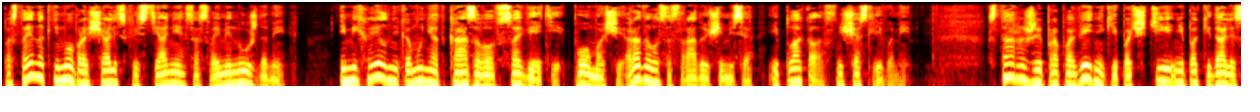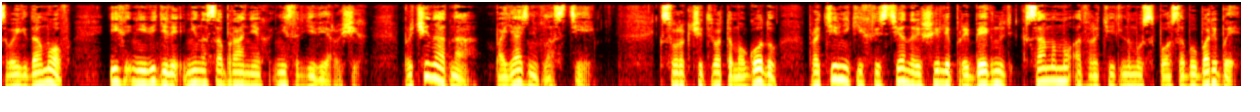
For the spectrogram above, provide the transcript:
Постоянно к нему обращались христиане со своими нуждами, и Михаил никому не отказывал в совете, помощи, радовался с радующимися и плакал с несчастливыми. Старые же проповедники почти не покидали своих домов, их не видели ни на собраниях, ни среди верующих. Причина одна боязнь властей. К 44 году противники христиан решили прибегнуть к самому отвратительному способу борьбы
